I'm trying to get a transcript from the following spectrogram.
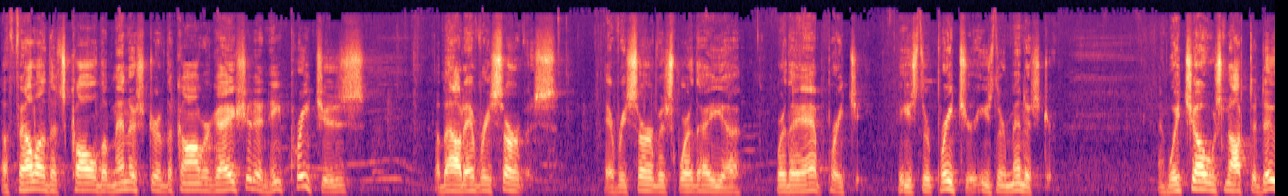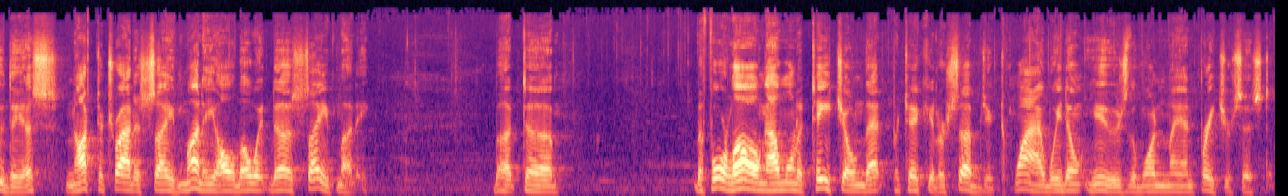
a fellow that's called the minister of the congregation, and he preaches about every service, every service where they, uh, where they have preaching. He's their preacher, he's their minister. And we chose not to do this, not to try to save money, although it does save money. But uh, before long, I want to teach on that particular subject why we don't use the one man preacher system.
